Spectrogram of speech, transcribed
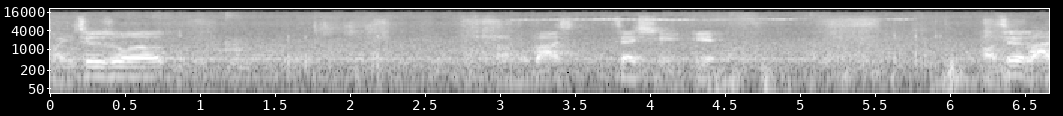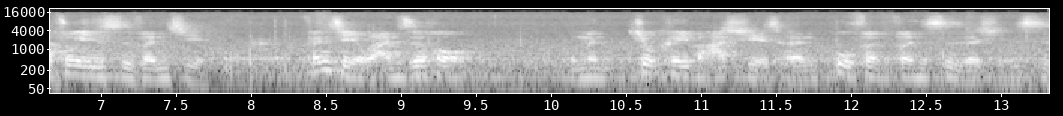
啊，也就是说，啊，我把它再写一遍。好，这个把它做因式分解，分解完之后，我们就可以把它写成部分分式的形式。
